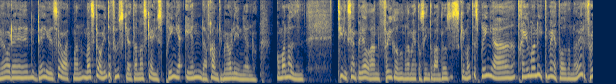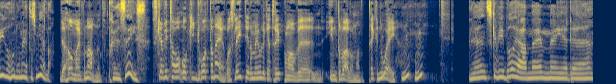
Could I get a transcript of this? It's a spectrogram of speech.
Ja, det, det är ju så att man, man ska ju inte fuska utan man ska ju springa ända fram till mållinjen. Om man nu till exempel gör en 400 meters intervall, då ska man inte springa 390 meter utan då är det 400 meter som gäller. Det hör man ju på namnet. Precis. Ska vi ta och grotta ner oss lite i de olika typerna av eh, intervallerna? Take it away. Mhm. Eh, Ska vi börja med, med eh,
